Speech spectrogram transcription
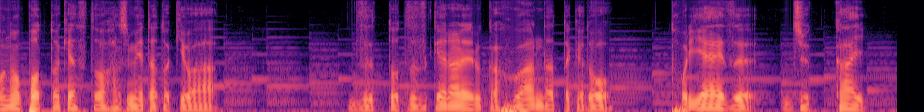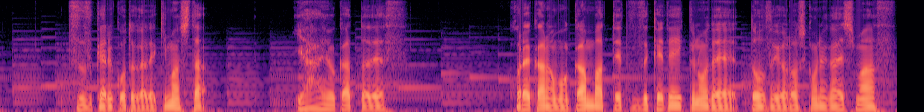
このポッドキャストを始めた時はずっと続けられるか不安だったけどとりあえず10回続けることができました。いやーよかったです。これからも頑張って続けていくのでどうぞよろしくお願いします。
